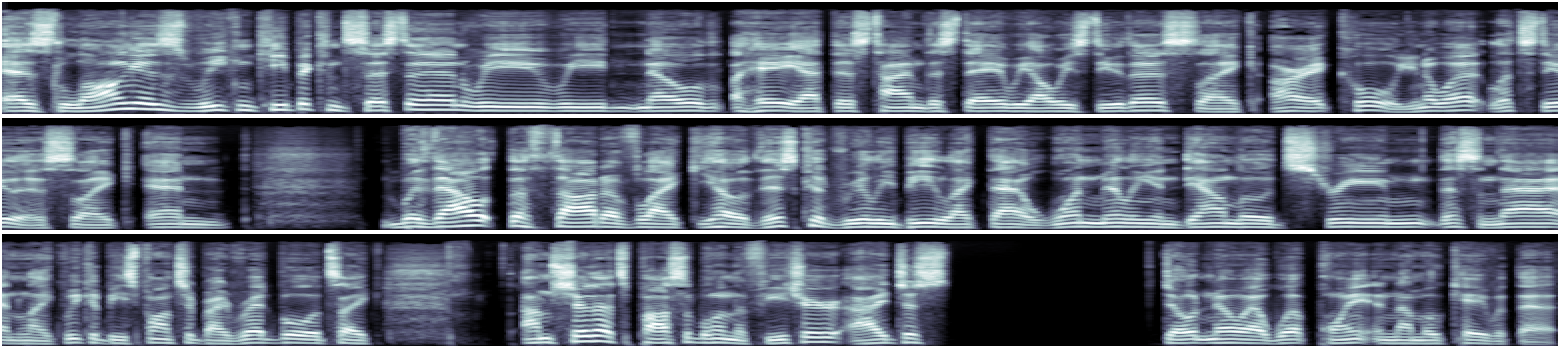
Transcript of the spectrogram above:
As long as we can keep it consistent, we we know, hey, at this time, this day, we always do this. Like, all right, cool. You know what? Let's do this. Like, and without the thought of like, yo, this could really be like that one million download stream, this and that, and like we could be sponsored by Red Bull. It's like, I'm sure that's possible in the future. I just don't know at what point, and I'm okay with that.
